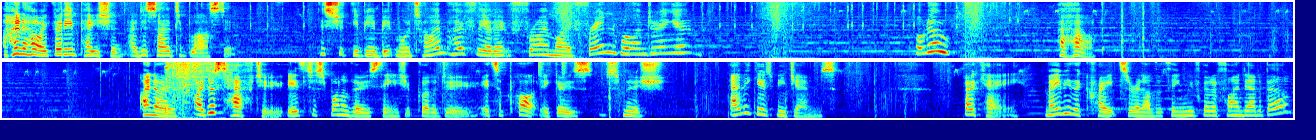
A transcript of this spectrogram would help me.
I know, I got impatient. I decided to blast it. This should give me a bit more time. Hopefully I don't fry my friend while I'm doing it. Oh no! Haha. I know, I just have to. It's just one of those things you've got to do. It's a pot, it goes smush. And it gives me gems. Okay, maybe the crates are another thing we've got to find out about.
